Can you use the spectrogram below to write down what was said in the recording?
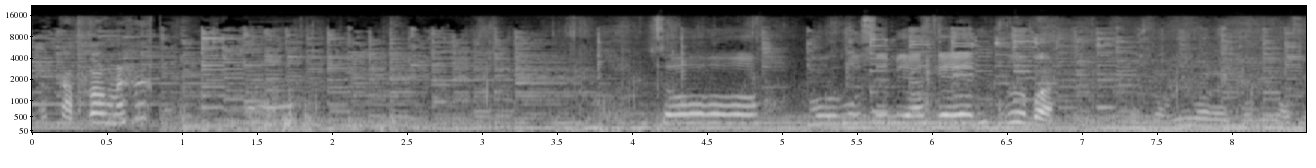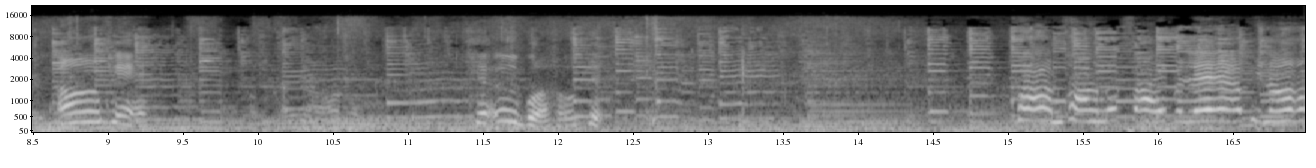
เรากลับกล้องนะคะโซมูมูซีเบียเกนรูปอะ Nog niet wat ik voor me op heb. โอเค Ja, dat แค่อือบ่โอเค ข้ามทางรถไฟไปแล้วพี่น้อง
